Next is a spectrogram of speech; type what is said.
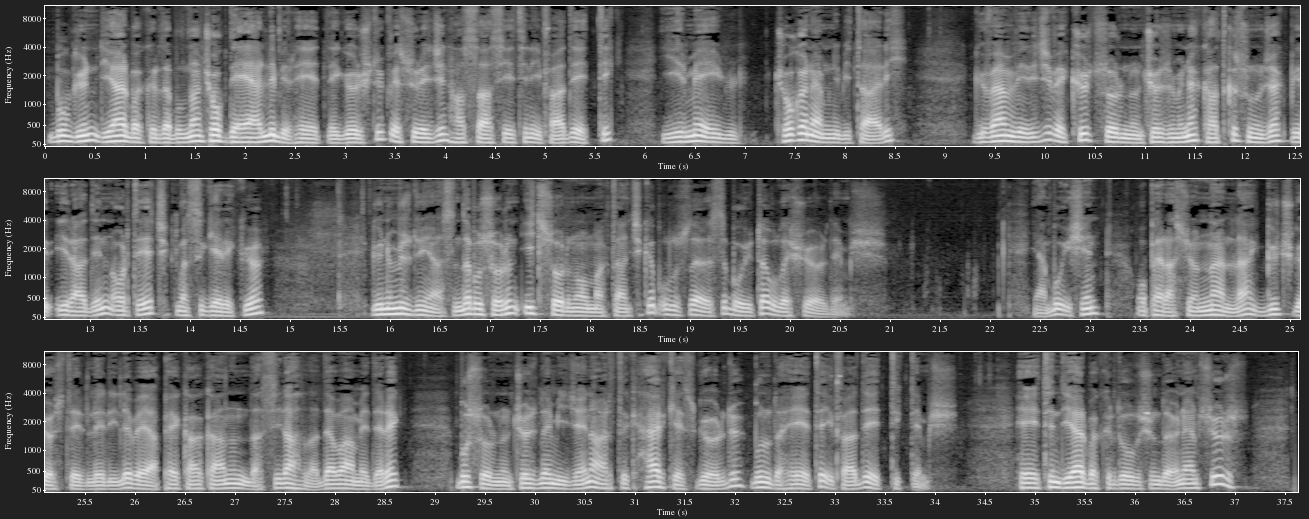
bugün Diyarbakır'da bulunan çok değerli bir heyetle görüştük ve sürecin hassasiyetini ifade ettik. 20 Eylül çok önemli bir tarih. güven verici ve Kürt sorunun çözümüne katkı sunacak bir iradenin ortaya çıkması gerekiyor. Günümüz dünyasında bu sorun iç sorun olmaktan çıkıp uluslararası boyuta ulaşıyor demiş. Yani bu işin operasyonlarla, güç gösterileriyle veya PKK'nın da silahla devam ederek bu sorunun çözülemeyeceğini artık herkes gördü. Bunu da heyete ifade ettik demiş. Heyetin Diyarbakır'da oluşunu da önemsiyoruz.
